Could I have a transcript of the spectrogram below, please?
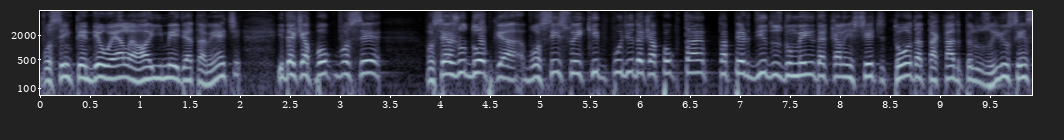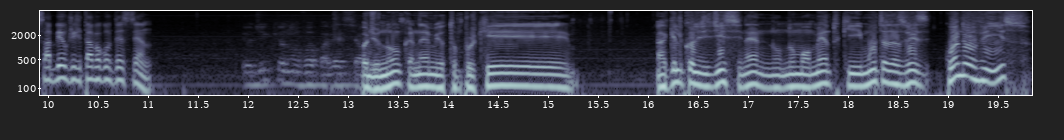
Você entendeu ela ó, imediatamente e daqui a pouco você você ajudou, porque você e sua equipe podiam daqui a pouco estar perdidos no meio daquela enchente toda, atacado pelos rios, sem saber o que estava acontecendo. Eu digo que eu não vou apagar esse áudio nunca, né, Milton? Porque aquilo que eu lhe disse, né, no, no momento que muitas das vezes, quando eu ouvi isso,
